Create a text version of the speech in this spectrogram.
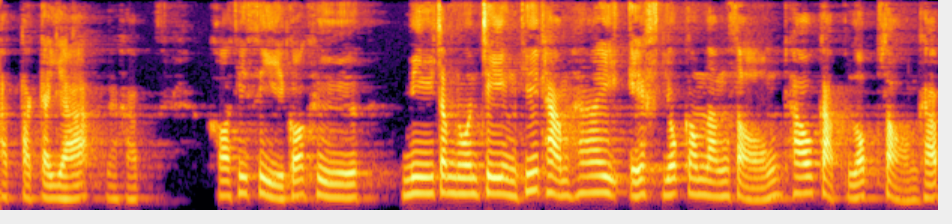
อัตตกยะนะครับ ข้อทีสี่ 4 ก็คือ มีจำนวนจริงที่ทำให้ x ยกกำลังสองเท่ากับลบ2ครับ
